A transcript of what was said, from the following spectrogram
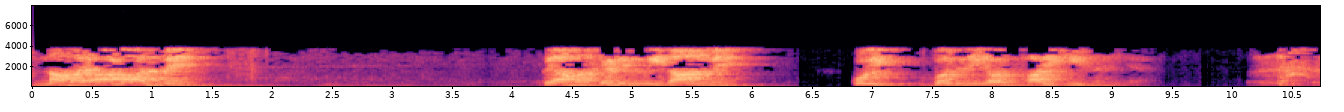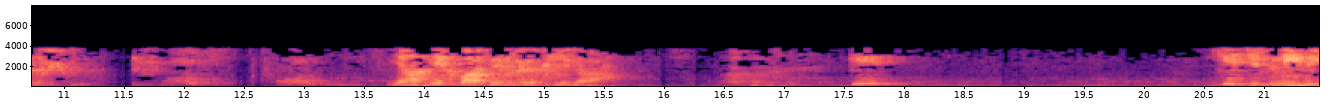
نام اعمال میں، قیامت کے دن میزان میں کوئی وزنی اور بھاری چیز نہیں۔ یہاں ایک بات ذہن میں رکھیے گا کہ یہ جتنی بھی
